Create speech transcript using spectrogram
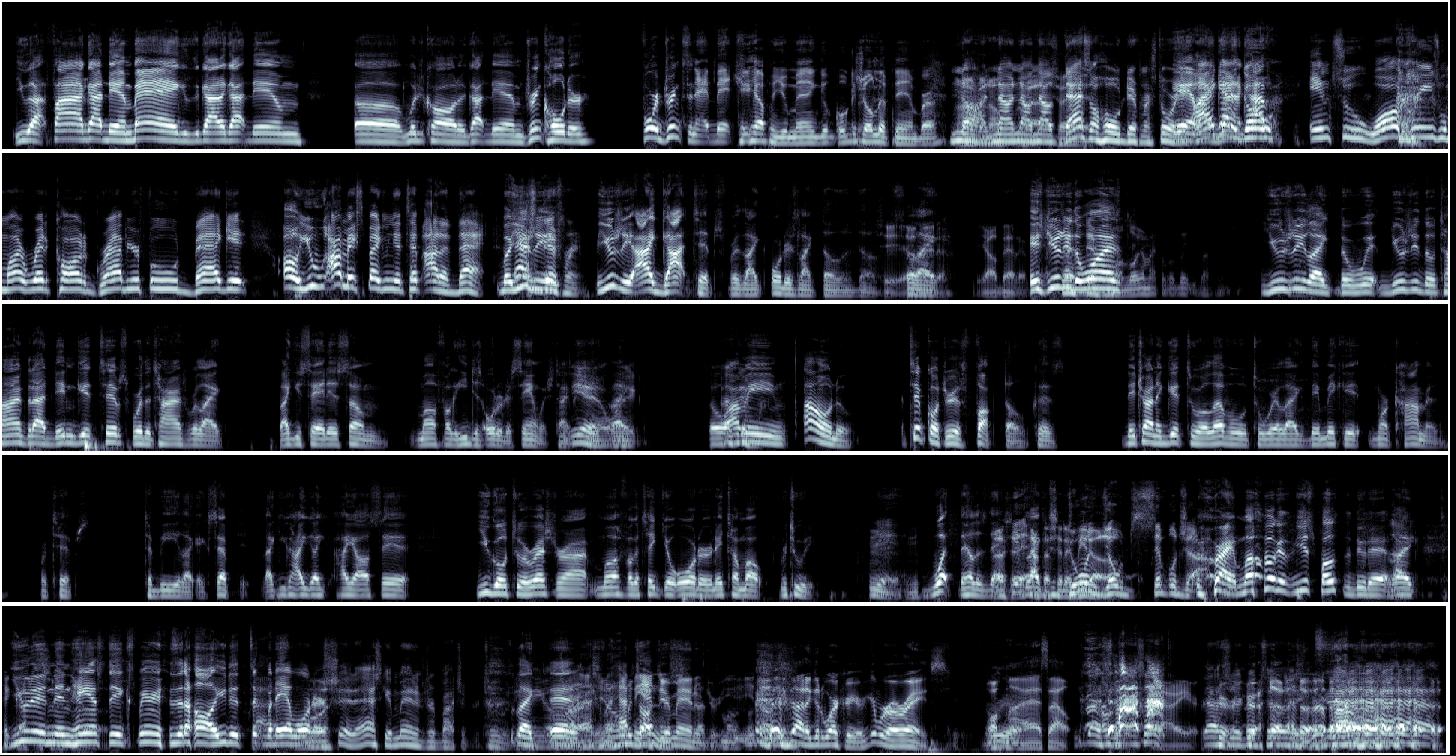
You got five goddamn bags. You got a goddamn uh, what you call it? A goddamn drink holder. Four drinks in that bitch. He helping you, man. Go, go get your lift in, bro. No, I no, no, no. That's a whole different story. Yeah, if I gotta God, go I've- into Walgreens with my red card, grab your food, bag it. Oh, you! I'm expecting a tip out of that. But That's usually- different. Usually, I got tips for like orders like those though. Shit, so y'all like, better. Y'all better. it's usually That's the different. ones. Lower your mic a little bit. You blocking usually like the wi- usually the times that I didn't get tips were the times where like like you said it's some motherfucker he just ordered a sandwich type Yeah, shit. like, so that's I mean I don't know. Tip culture is fucked though because they're trying to get to a level to where like they make it more common for tips to be like accepted. Like you how you- how y'all said you go to a restaurant, motherfucker take your order and they talking about gratuity. Mm. What the hell is that? That's it. Yeah, like that just shit that beat doing your simple job. right, motherfuckers, you're supposed to do that. Like Take you didn't shit that beat enhance the experience at all. You just took my damn order. Well, shit, ask your manager about your gratuity. Like, Ain't yeah. gonna lie. That's You know, let me talk to your manager. You, know, you got a good worker here. Give her a raise. Walk real. my ass out. That's what I'm out of here. That's your gratuity.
